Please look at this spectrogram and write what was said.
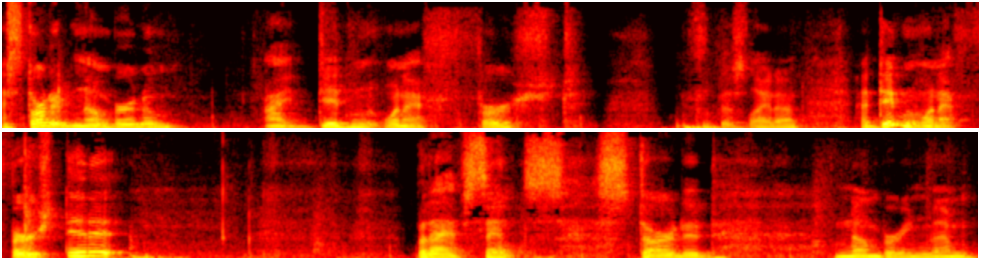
I started numbering them. I didn't when I first, flip this light on. I didn't when I first did it, but I have since started numbering them.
